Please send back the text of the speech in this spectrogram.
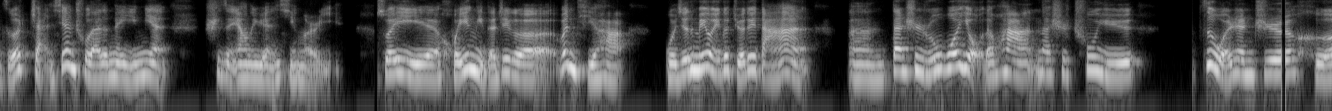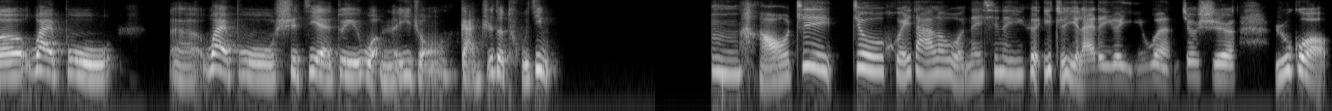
择展现出来的那一面是怎样的原型而已。所以回应你的这个问题哈，我觉得没有一个绝对答案，嗯，但是如果有的话，那是出于自我认知和外部。呃，外部世界对于我们的一种感知的途径。嗯，好，这就回答了我内心的一个一直以来的一个疑问，就是如果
